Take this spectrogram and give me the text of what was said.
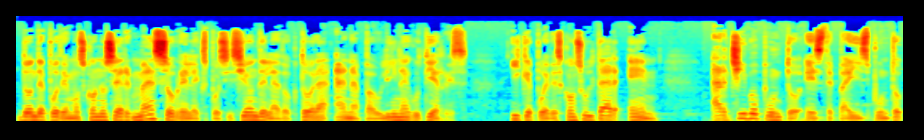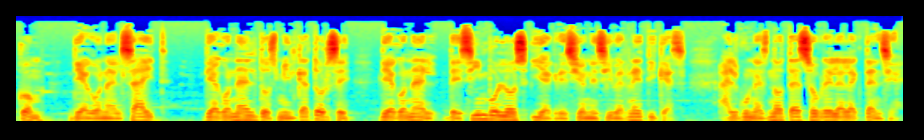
donde podemos conocer más sobre la exposición de la doctora Ana Paulina Gutiérrez y que puedes consultar en archivo.estepaís.com, diagonal site, diagonal 2014, diagonal de símbolos y agresiones cibernéticas, algunas notas sobre la lactancia.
